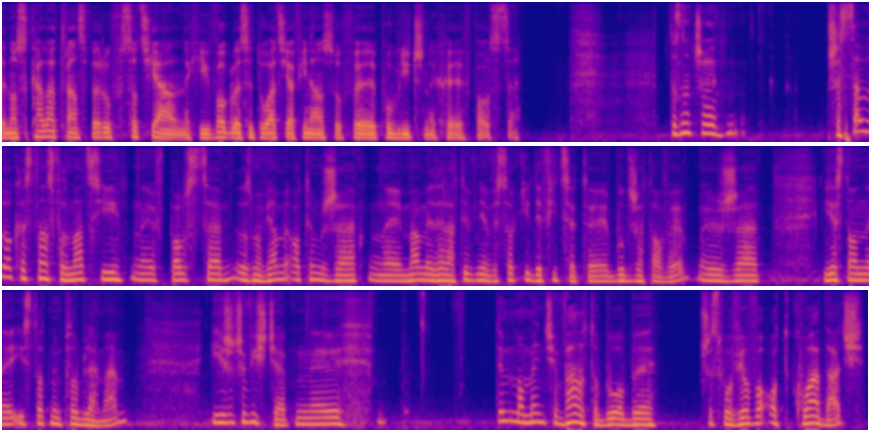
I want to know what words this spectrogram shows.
no, skala transferów socjalnych i w ogóle sytuacja finansów e, publicznych e, w Polsce? To znaczy, przez cały okres transformacji e, w Polsce rozmawiamy o tym, że e, mamy relatywnie wysoki deficyt e, budżetowy, że jest on istotnym problemem. I rzeczywiście w tym momencie warto byłoby przysłowiowo odkładać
